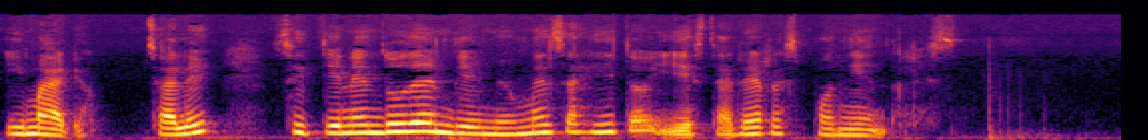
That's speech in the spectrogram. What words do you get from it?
y Mario. ¿Sale? Si tienen duda, envíenme un mensajito y estaré respondiéndoles.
